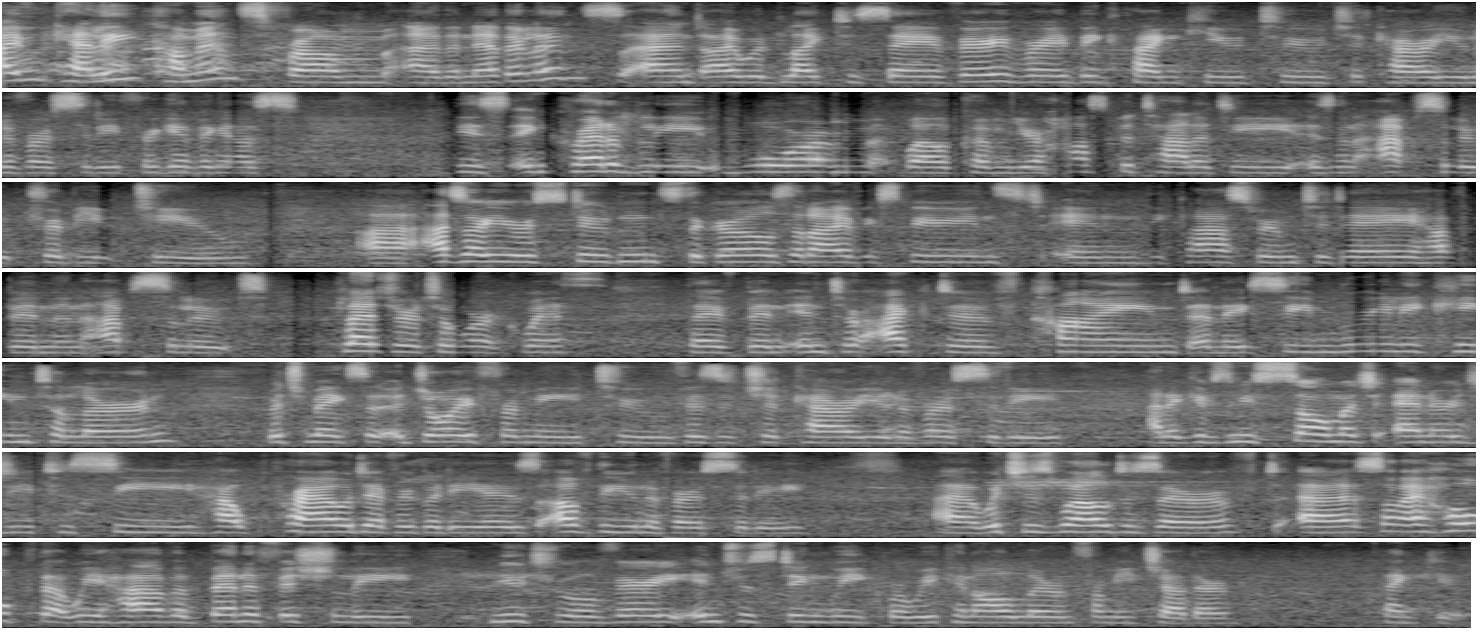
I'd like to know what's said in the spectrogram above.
I'm Kelly Cummins from uh, the Netherlands, and I would like to say a very, very big thank you to Chitkara University for giving us this incredibly warm welcome. Your hospitality is an absolute tribute to you. Uh, as are your students, the girls that I've experienced in the classroom today have been an absolute pleasure to work with. They've been interactive, kind, and they seem really keen to learn, which makes it a joy for me to visit Chitkara University and it gives me so much energy to see how proud everybody is of the university, uh, which is well deserved. Uh, so I hope that we have a beneficially mutual, very interesting week where we can all learn from each other. Thank you.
